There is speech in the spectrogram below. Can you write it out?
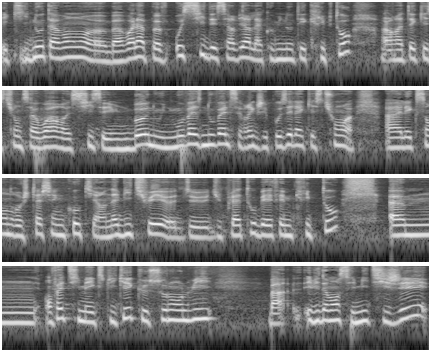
et qui notamment euh, bah voilà, peuvent aussi desservir la communauté crypto. Alors à ta question de savoir euh, si c'est une bonne ou une mauvaise nouvelle, c'est vrai que j'ai posé la question à Alexandre Stachenko qui est un habitué euh, du plateau BFM Crypto. en fait, il m'a expliqué que selon lui, bah, évidemment, c'est mitigé.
